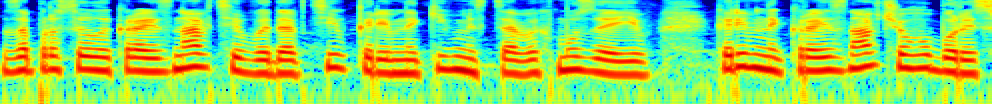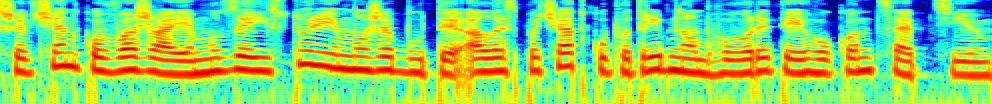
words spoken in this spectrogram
Запросили краєзнавців, видавців, керівників місцевих музеїв. Керівник краєзнавчого Борис Шевченко вважає, музей історії може бути, але спочатку потрібно обговорити його концепцію.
